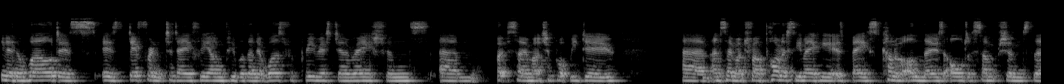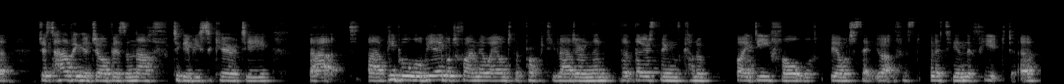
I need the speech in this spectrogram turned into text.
you know, the world is is different today for young people than it was for previous generations. Um, but so much of what we do um, and so much of our policy making is based kind of on those old assumptions that just having a job is enough to give you security, that uh, people will be able to find their way onto the property ladder, and then that those things kind of by default will be able to set you up for stability in the future.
